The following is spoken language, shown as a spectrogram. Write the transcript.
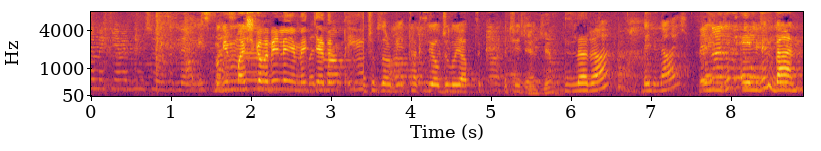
Yemek yemediğim için özür dilerim. Bugün başkalarıyla yemek yedim. Çok zor bir taksi yolculuğu yaptık. Kötüydü. Lara, Belinay, Rengin, Elvin, ben.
